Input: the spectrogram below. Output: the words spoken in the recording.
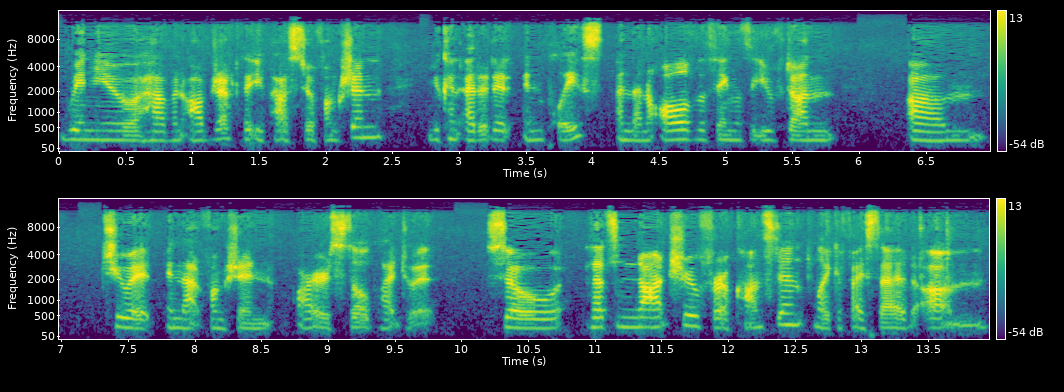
when you have an object that you pass to a function, you can edit it in place, and then all of the things that you've done um, to it in that function are still applied to it. So that's not true for a constant. Like if I said, um,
